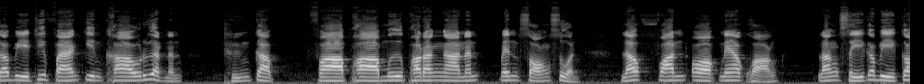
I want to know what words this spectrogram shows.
กระบี่ที่แฝงกลิ่นคาวเลือดนั้น ถึงกับฝ่าผ่ามือพลังงานนั้นเป็นสองส่วน แล้วฟันออกแนวขวางลังสีกระบี่ก็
